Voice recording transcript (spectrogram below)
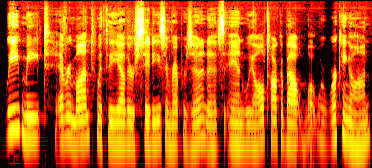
we meet every month with the other cities and representatives, and we all talk about what we're working on,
